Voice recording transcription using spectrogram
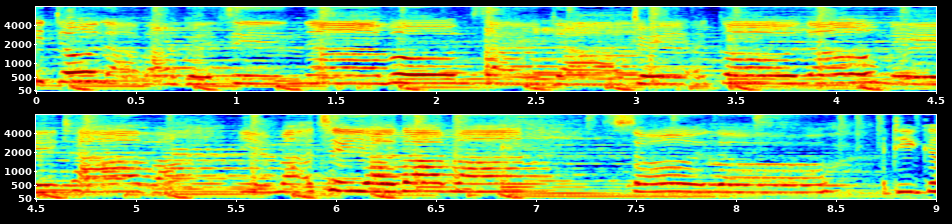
တီတိုးလာပါကိုကျင်နာဖို့ဆိုင်တာတွေအကုန်လုံးမေ့ထားပါရင်မအချိန်ရောက်တော့မှဆိုလို့အဓိကက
